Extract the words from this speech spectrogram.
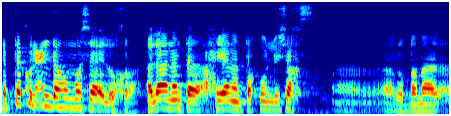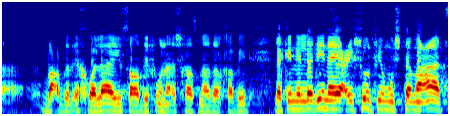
لم تكن عندهم وسائل أخرى. الآن أنت أحيانا تقول لشخص آه، ربما بعض الإخوة لا يصادفون أشخاص من هذا القبيل لكن الذين يعيشون في مجتمعات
